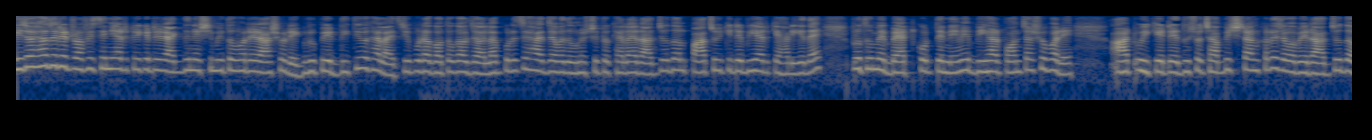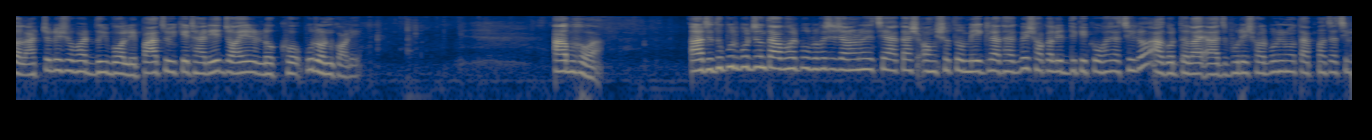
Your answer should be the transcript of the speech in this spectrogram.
বিজয় হাজারে ট্রফি সিনিয়র ক্রিকেটের একদিনের সীমিত ওভারের আসরে গ্রুপের দ্বিতীয় খেলায় ত্রিপুরা গতকাল জয়লাভ করেছে। হায়দ্রাবাদে অনুষ্ঠিত খেলায় রাজ্য দল পাঁচ উইকেটে বিহারকে হারিয়ে দেয়। প্রথমে ব্যাট করতে নেমে বিহার পঞ্চাশ ওভারে আট উইকেটে দুশো ছাব্বিশ রান করে। জবাবে রাজ্য দল আটচল্লিশ ওভার দুই বলে পাঁচ উইকেট হারিয়ে জয়ের লক্ষ্য পূরণ করে। আবহাওয়া আজ দুপুর পর্যন্ত আবহাওয়ার পূর্বাভাসে জানানো হয়েছে, আকাশ অংশত মেঘলা থাকবে। সকালের দিকে কুয়াশা ছিল। আগরতলায় আজ ভোরে সর্বনিম্ন তাপমাত্রা ছিল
